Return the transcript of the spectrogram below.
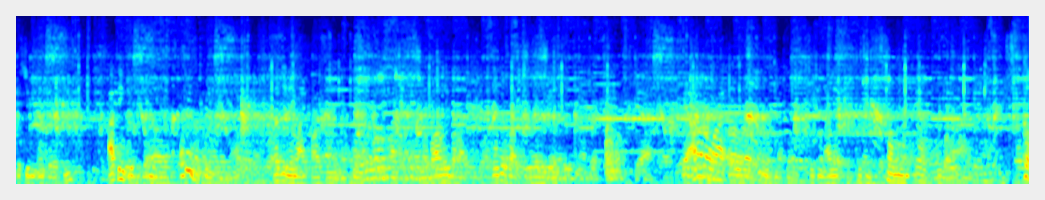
This should be interesting. I think it's uh, I think it's a pretty good match. Other than like Carson and like snowballing, but like just like really good at this matchup. Yeah. Yeah, I don't know why uh my I someone else. Go.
